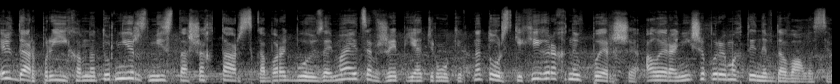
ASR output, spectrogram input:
Ельдар приїхав на турнір з міста Шахтарська. Боротьбою займається вже 5 років. На торських іграх не вперше, але раніше перемогти не вдавалося.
